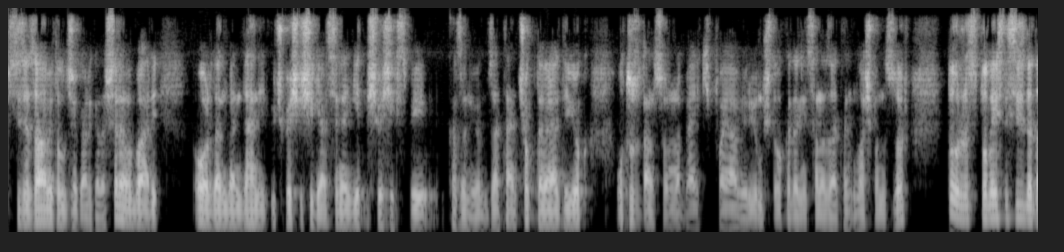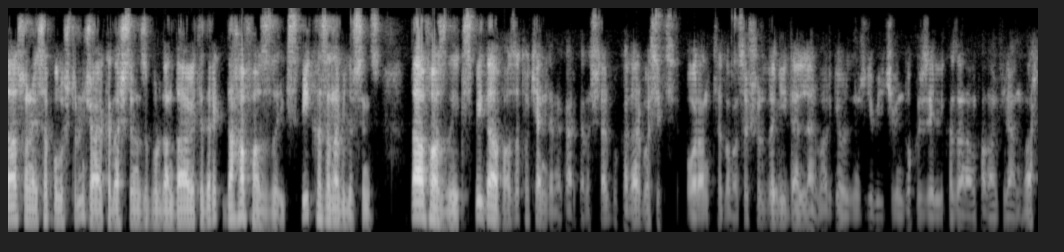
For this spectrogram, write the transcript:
size zahmet olacak arkadaşlar ama bari oradan ben de hani 3-5 kişi gelse 75 XP kazanıyorum zaten. Çok da verdiği yok. 30'dan sonra belki faya veriyormuş da o kadar insana zaten ulaşmanız zor. Doğrusu dolayısıyla siz de daha sonra hesap oluşturunca arkadaşlarınızı buradan davet ederek daha fazla XP kazanabilirsiniz. Daha fazla XP, daha fazla token demek arkadaşlar. Bu kadar basit orantılaması. Şurada liderler var. Gördüğünüz gibi 2950 kazanan falan filan var.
